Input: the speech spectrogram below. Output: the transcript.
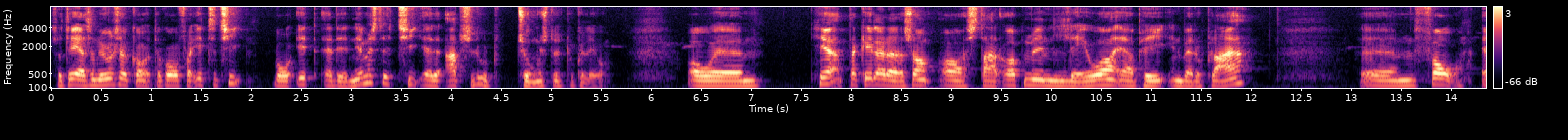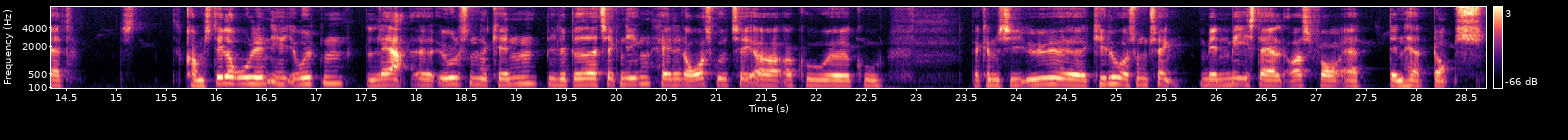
Så det er altså en øvelse, der går, der går fra 1 til 10, hvor 1 er det nemmeste, 10 er det absolut tungeste, du kan lave. Og øh, her der gælder det altså om at starte op med en lavere RP, end hvad du plejer, øh, for at komme stille og roligt ind i rytmen, lær øh, øvelsen at kende, blive lidt bedre i teknikken, have lidt overskud til at, at kunne, øh, kunne hvad kan man sige, øge øh, kilo og sådan ting, men mest af alt også for, at den her doms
